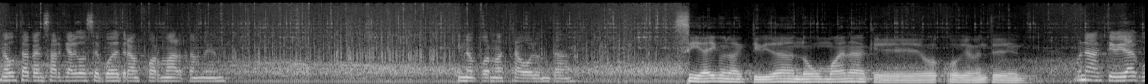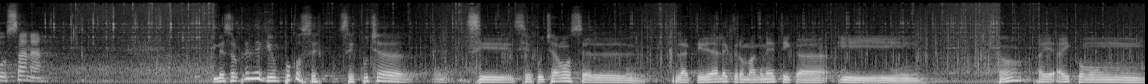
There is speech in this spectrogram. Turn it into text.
Me gusta pensar que algo se puede transformar también. Y no por nuestra voluntad. Sí, hay una actividad no humana que obviamente Una actividad gusana. Me sorprende que un poco se, se escucha, si, si escuchamos el- la actividad electromagnética y ¿no? hay, hay como un,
